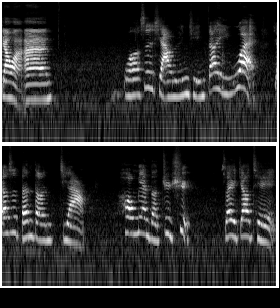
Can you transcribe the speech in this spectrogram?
家晚安。我是小云晴，这一位就是等等讲后面的剧情，所以就请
